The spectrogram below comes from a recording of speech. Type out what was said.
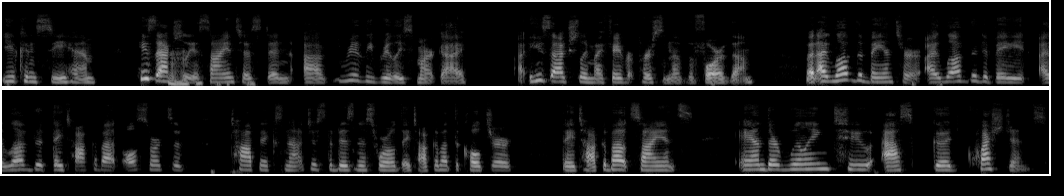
You can see him. He's actually a scientist and a really, really smart guy. Uh, He's actually my favorite person of the four of them. But I love the banter. I love the debate. I love that they talk about all sorts of topics, not just the business world. They talk about the culture, they talk about science, and they're willing to ask good questions.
